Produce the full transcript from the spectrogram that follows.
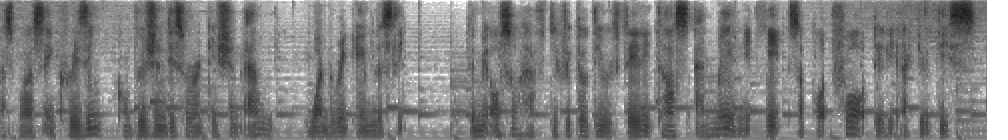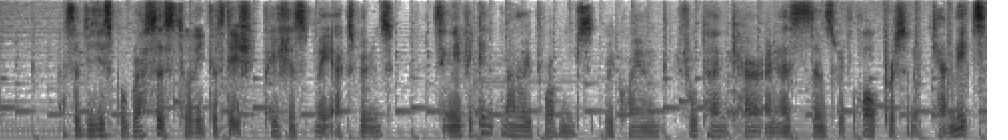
as well as increasing confusion, disorientation, and wandering aimlessly. They may also have difficulty with daily tasks and may need support for daily activities. As the disease progresses to a later stage, patients may experience significant memory problems requiring full-time care and assistance with all personal care needs.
